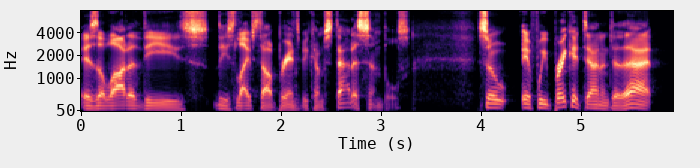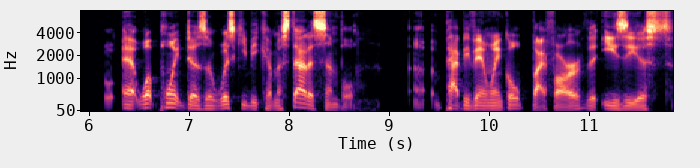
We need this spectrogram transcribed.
Is a lot of these these lifestyle brands become status symbols. So if we break it down into that, at what point does a whiskey become a status symbol? Uh, Pappy Van Winkle, by far the easiest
